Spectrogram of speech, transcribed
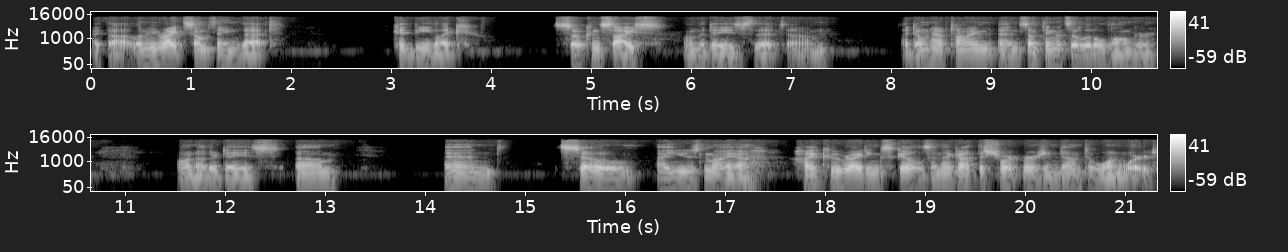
I thought, let me write something that could be like so concise on the days that um, I don't have time, and something that's a little longer on other days. Um, and so I used my uh, haiku writing skills, and I got the short version down to one word.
